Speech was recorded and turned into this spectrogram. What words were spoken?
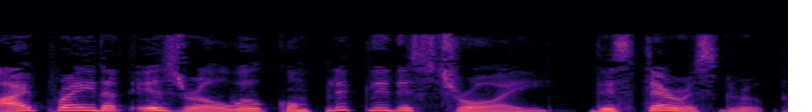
I pray that Israel will completely destroy this terrorist group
